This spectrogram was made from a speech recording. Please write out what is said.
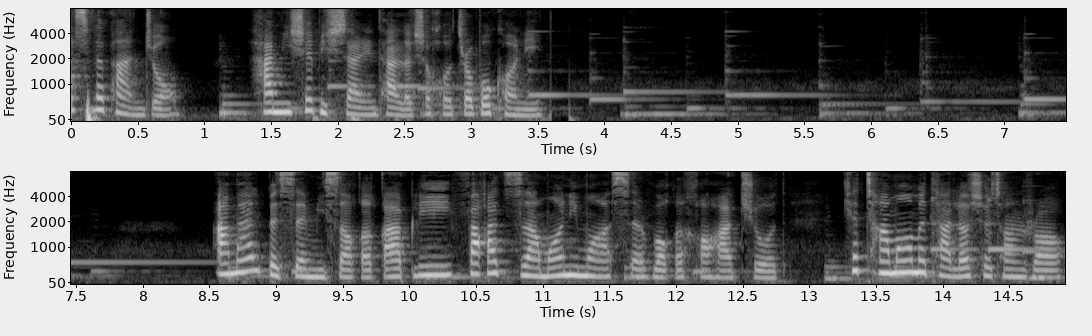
فصل پنجم همیشه بیشترین تلاش خود را بکنید. عمل به سه میثاق قبلی فقط زمانی موثر واقع خواهد شد که تمام تلاشتان را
